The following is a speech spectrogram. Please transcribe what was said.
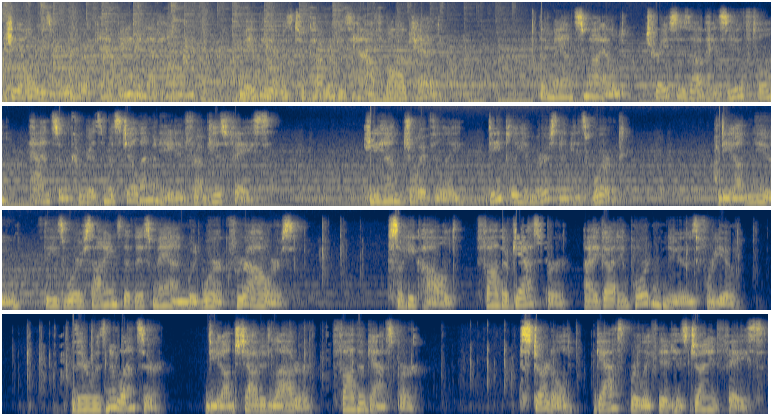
He always wore a cap even at home, Maybe it was to cover his half-bald head. The man smiled, traces of his youthful, handsome charisma still emanated from his face. He hummed joyfully, deeply immersed in his work. Dion knew, these were signs that this man would work for hours. So he called, Father Gasper, I got important news for you. There was no answer. Dion shouted louder, Father Gasper. Startled, Gasper lifted his giant face.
